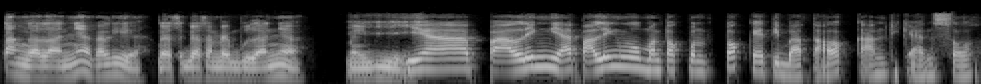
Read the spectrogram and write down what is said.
tanggalannya kali ya, nggak nggak sampai bulannya, maybe. Ya paling ya paling mau mentok-mentok kayak dibatalkan, di cancel.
